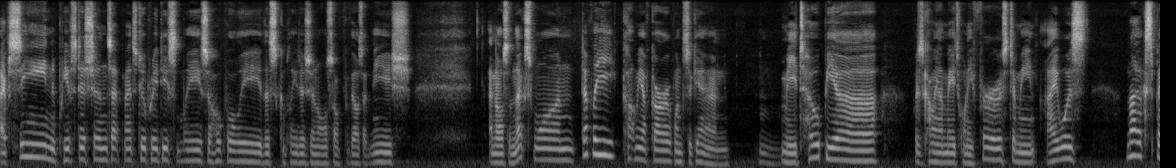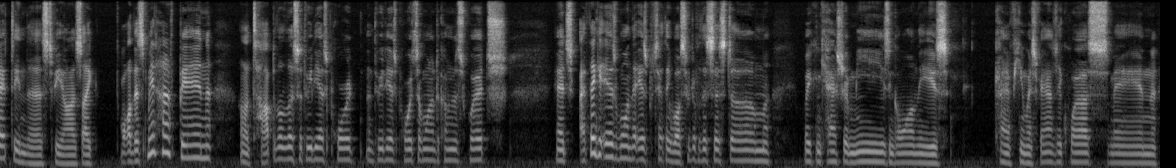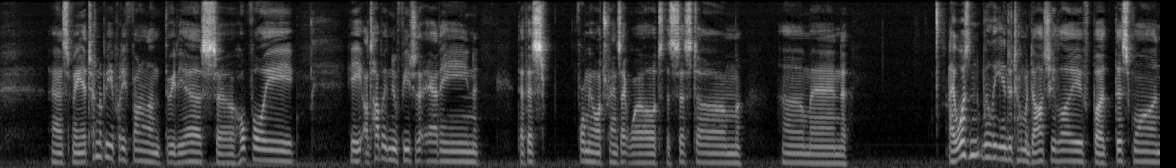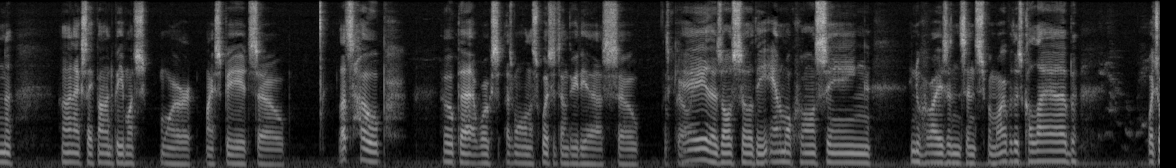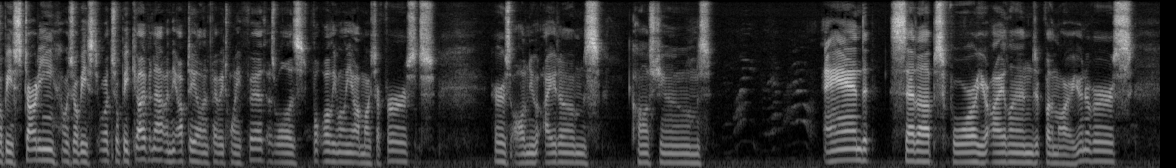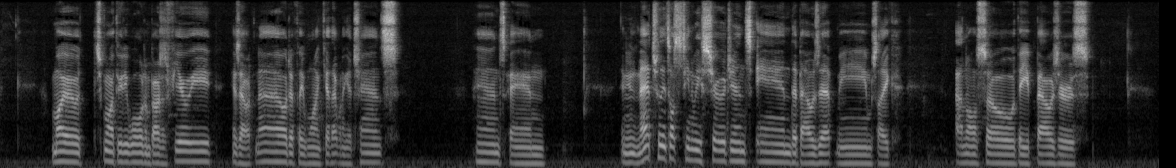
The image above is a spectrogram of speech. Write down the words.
I've seen the previous editions that meant to do pretty decently, so hopefully this complete edition also fulfills that niche. And also the next one definitely caught me off guard once again. Hmm. Miitopia, which is coming on May 21st. I mean, I was not expecting this, to be honest. Like, while this may have been on the top of the list of 3DS port and 3DS ports that wanted to come to the Switch, it's, I think it is one that is particularly well suited for the system, where you can cast your Mii's and go on these kind of humorous fantasy quests. I mean, as me, it turned out to be pretty fun on 3DS, so hopefully, hey, on top of the new features they're adding, that this formula will translate well to the system, um, and I wasn't really into Tomodachi Life, but this one uh, actually found to be much more my speed. So let's hope hope that works as well on the Switch as on 3DS. So let's go. Okay, there's also the Animal Crossing, New Horizons, and Super Mario Bros. collab, which will be starting, which will be which will be given out in the update on February 25th, as well as fully on March 1st. Here's all new items costumes, and setups for your island for the Mario universe. Mario Super Mario 3D World and Bowser's Fury is out now. Definitely want to get that when I get a chance. And and and naturally, it's also seen a resurgence in the Bowser memes, like, and also the Bowser's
